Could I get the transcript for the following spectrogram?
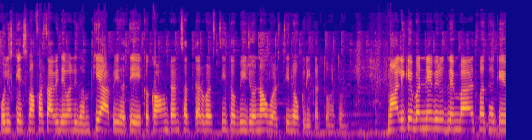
પોલીસ કેસમાં ફસાવી દેવાની ધમકી આપી હતી. એક એકાઉન્ટન્ટ સત્તર વર્ષથી તો બીજો નવ વર્ષથી નોકરી કરતો હતો. માલિકે બંને વિરુદ્ધ લિંબાયત મથકે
